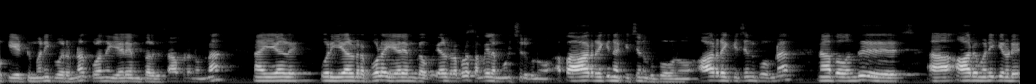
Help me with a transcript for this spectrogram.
ஓகே எட்டு மணிக்கு வரும்னா குழந்தைங்க ஏழை முக்காலுக்கு சாப்பிடணும்னா நான் ஏழு ஒரு ஏழரை போல் ஏழை முக்கால் ஏழரை போல் சமையலை முடிச்சிருக்கணும். அப்போ ஆறரைக்கு நான் கிச்சனுக்கு போகணும். ஆறரை கிச்சனுக்கு போகணும்னா நான் இப்போ வந்து ஆறு மணிக்கு என்னுடைய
